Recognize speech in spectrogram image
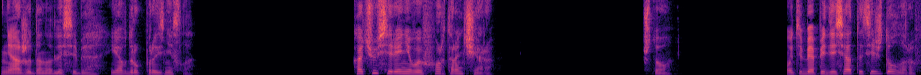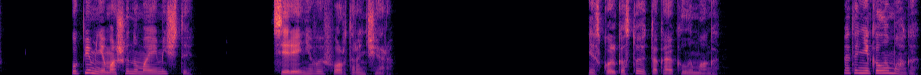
Неожиданно для себя я вдруг произнесла. «Хочу сиреневый форт Ранчера». «Что?» «У тебя 50 тысяч долларов. Купи мне машину моей мечты. Сиреневый Форд Ранчера. И сколько стоит такая колымага? Это не колымага.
